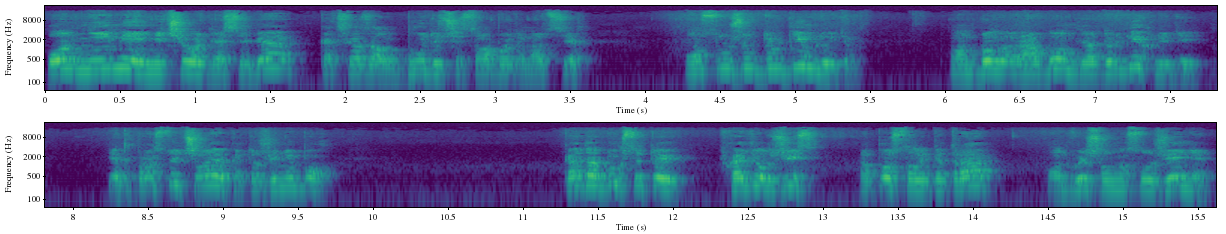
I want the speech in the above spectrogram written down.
он, не имея ничего для себя, как сказал, будучи свободен от всех, он служил другим людям. Он был рабом для других людей. Это простой человек, это же не Бог. Когда Дух Святой входил в жизнь апостола Петра, он вышел на служение.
